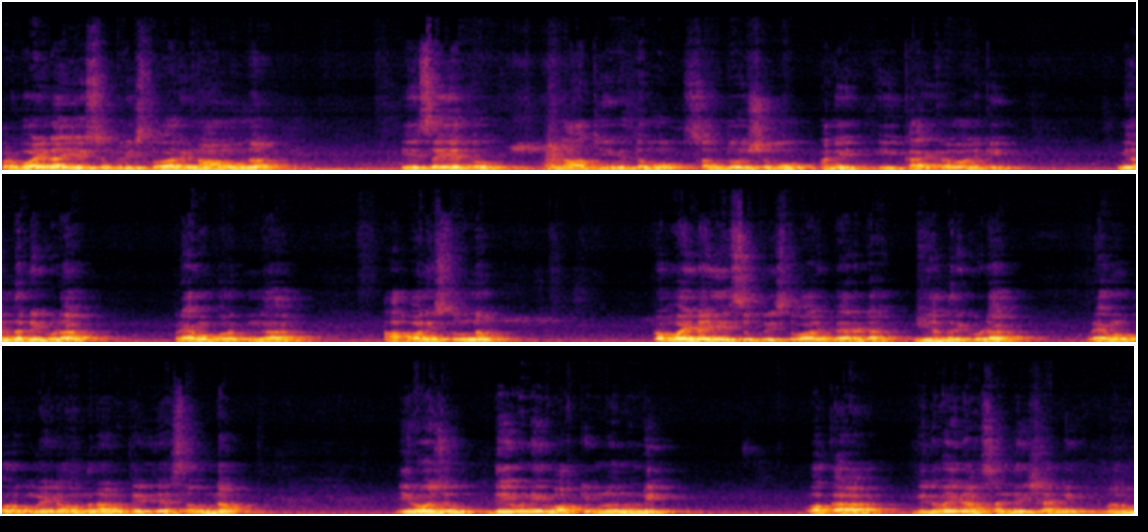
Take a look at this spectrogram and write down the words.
ప్రభు అయిన యేసుక్రీస్తు వారి నామమున ఏసయ్యతో నా జీవితము సంతోషము అనే ఈ కార్యక్రమానికి మీ అందరినీ కూడా ప్రేమపూర్వకంగా ఆహ్వానిస్తూ ఉన్నాం. ప్రభు అయిన యేసుక్రీస్తు వారి పేరట మీ అందరికీ కూడా ప్రేమపూర్వకమైన వందనాలు తెలియజేస్తూ ఉన్నాం. ఈరోజు దేవుని వాక్యంలో నుండి ఒక విలువైన సందేశాన్ని మనం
